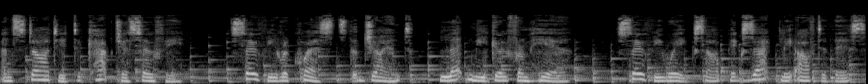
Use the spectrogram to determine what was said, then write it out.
And started to capture Sophie. Sophie requests the giant, let me go from here. Sophie wakes up exactly after this.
